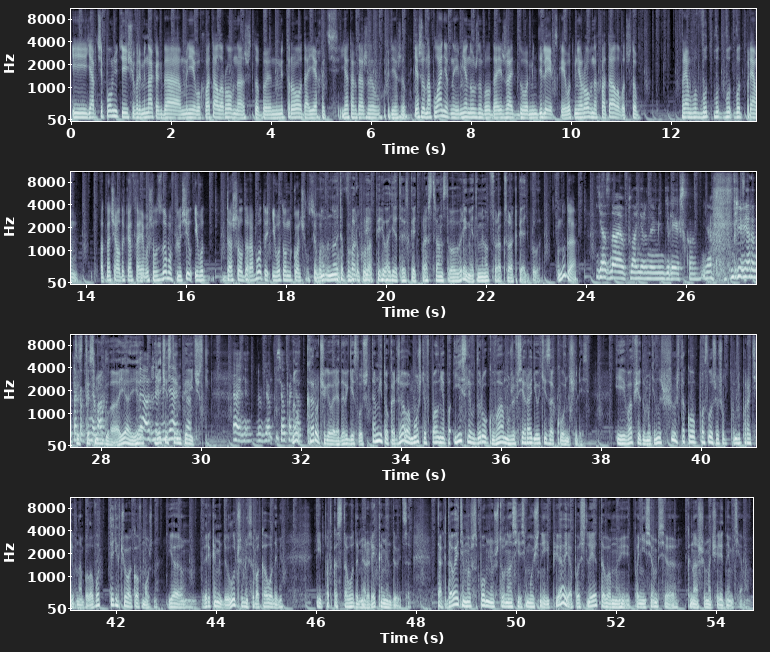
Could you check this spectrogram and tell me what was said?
И я помню те еще времена, когда мне его хватало ровно, чтобы на метро доехать. Я тогда жил, где жил? Я жил на Планерной, и мне нужно было доезжать до Менделеевской. И вот мне ровно хватало, вот чтобы прям вот, вот, вот, вот, вот прям от начала до конца. Я вышел из дома, включил, и вот дошел до работы, и вот он кончился. Ну, вот, ну это в, в, переводя, так сказать, пространство во время, это минут 40-45 было. Ну да. Я знаю планерную Менделеевскую. Я примерно так ты, и ты поняла. смогла, а я, я, да, я чисто эмпирически. А, нет, для меня все ну, понятно. Ну, короче говоря, дорогие слушатели, там не только Java, можете вполне... Если вдруг вам уже все радио закончились, и вообще думаете, ну что ж такого послушать, чтобы не противно было. Вот этих чуваков можно. Я рекомендую. Лучшими собаководами и подкастоводами рекомендуется. Так, давайте мы вспомним, что у нас есть мощный API, а после этого мы понесемся к нашим очередным темам.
